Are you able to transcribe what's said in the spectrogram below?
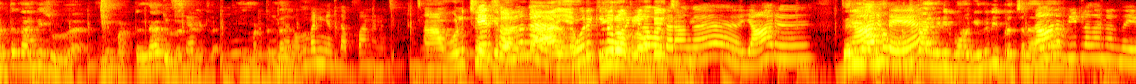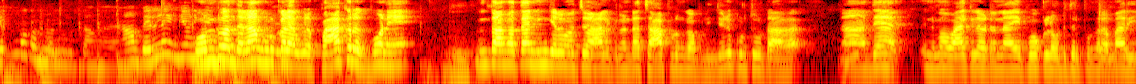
மட்டும் தாண்டி சொல்லுவ. நீ மட்டும் தான் சொல்லுவ இந்த வீட்ல. நீ மட்டும் தான் ரொம்ப நீங்க தப்பா நான் ஒளிச்சு ஒரு கிலோ தராங்க. யாரு? நானும் வீட்ல தானே இருந்தேன். எப்ப கொண்டு வந்து கொடுத்தாங்க? நான் வெளில எங்கேயும் கொண்டு வந்தெல்லாம் கொடுக்கல. அவங்க பார்க்கறதுக்கு போனேன். இந்தாங்கத்தான் நீங்களும் வச்சு ஆளுக்கு ரெண்டா சாப்பிடுங்க அப்படின்னு சொல்லி கொடுத்து விட்டாங்க. அதே இனிமேல் வாய்க்கில் விட்ட நாய் போக்கில் விட்டு திருப்புங்கிற மாதிரி.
